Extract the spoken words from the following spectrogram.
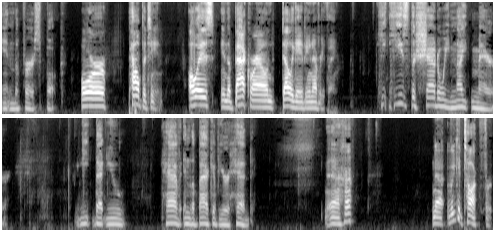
in the first book. Or Palpatine. Always in the background, delegating everything. He he's the shadowy nightmare that you have in the back of your head. Uh huh. Now, we could talk for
